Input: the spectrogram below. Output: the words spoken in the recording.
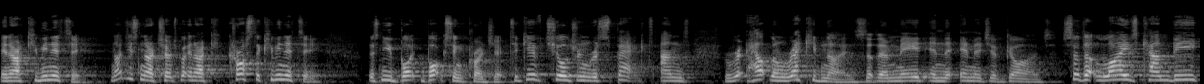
in our community, not just in our church, but in our, across the community. This new bo- boxing project to give children respect and re- help them recognize that they're made in the image of God, so that lives can be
